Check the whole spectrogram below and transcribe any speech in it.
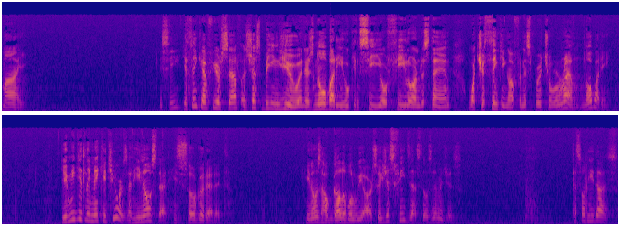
My. You see? You think of yourself as just being you, and there's nobody who can see or feel or understand what you're thinking of in the spiritual realm. Nobody. You immediately make it yours, and he knows that. He's so good at it. He knows how gullible we are, so he just feeds us those images. That's what he does.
